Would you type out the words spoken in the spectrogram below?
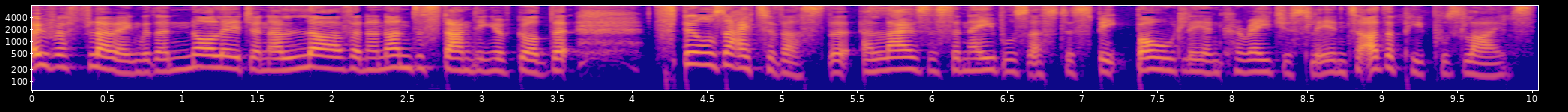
overflowing with a knowledge and a love and an understanding of God that spills out of us, that allows us, enables us to speak boldly and courageously into other people's lives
